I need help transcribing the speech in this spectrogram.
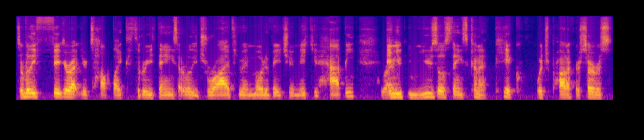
to really figure out your top like three things that really drive you and motivate you and make you happy. Right. And you can use those things kind of pick which product or service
